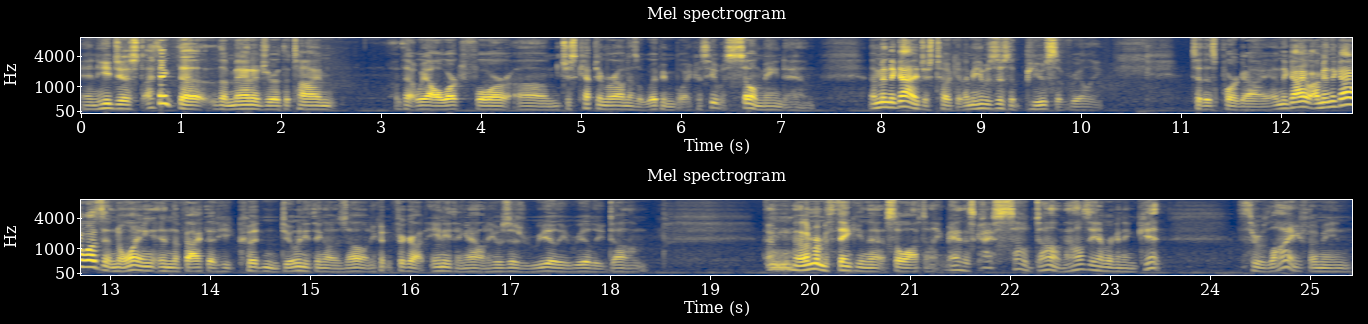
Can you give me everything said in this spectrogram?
and he just I think the the manager at the time that we all worked for um, just kept him around as a whipping boy because he was so mean to him. I mean, the guy just took it. I mean, he was just abusive, really, to this poor guy. And the guy, I mean, the guy was annoying in the fact that he couldn't do anything on his own. He couldn't figure out anything out. He was just really, really dumb. and I remember thinking that so often, like, man, this guy's so dumb. How's he ever going to get through life? I mean,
